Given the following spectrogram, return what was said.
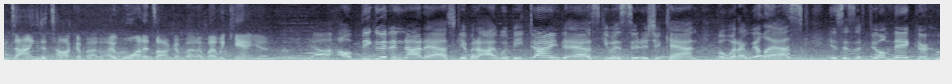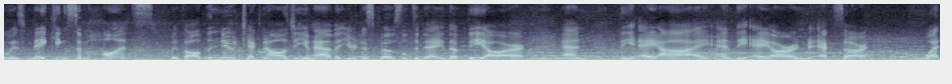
I'm dying to talk about it. I want to talk about it, but we can't yet. Yeah, I'll be good and not ask you, but I would be dying to ask you as soon as you can. But what I will ask is as a filmmaker who is making some haunts with all the new technology you have at your disposal today, the VR and the AI and the AR and XR, what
